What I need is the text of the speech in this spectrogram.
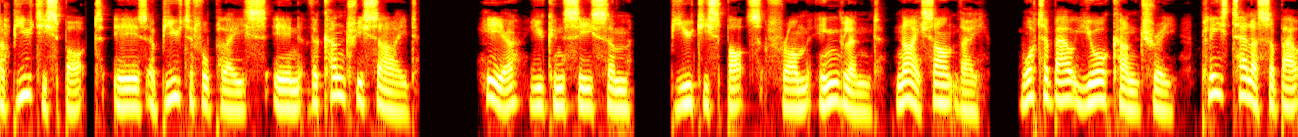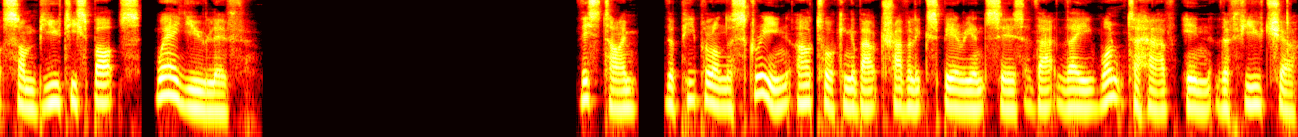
A beauty spot is a beautiful place in the countryside. Here you can see some beauty spots from England. Nice, aren't they? What about your country? Please tell us about some beauty spots where you live. This time, the people on the screen are talking about travel experiences that they want to have in the future.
